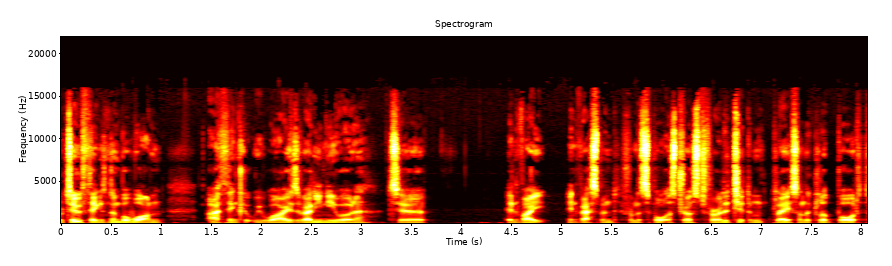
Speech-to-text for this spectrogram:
Well, two things. Number one, I think it would be wise of any new owner to invite investment from the supporters trust for a legitimate place on the club board,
